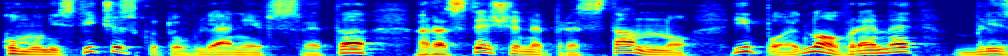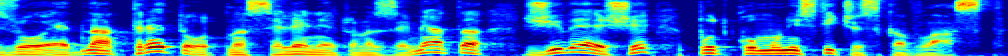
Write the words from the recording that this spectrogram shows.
комунистическото влияние в света растеше непрестанно и по едно време близо една трета от населението на Земята живееше под комунистическа власт.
